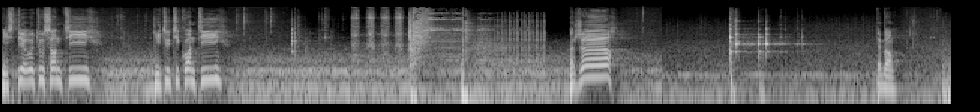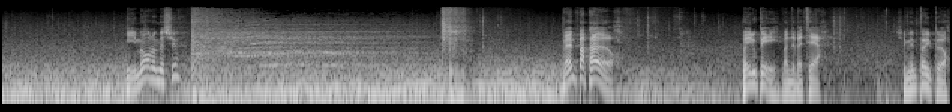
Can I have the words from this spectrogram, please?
Ispiritu Santi. I quanti? Major C'est bon. Il est mort le monsieur? Même pas peur Va y louper, bande de bâtards. J'ai même pas eu peur.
